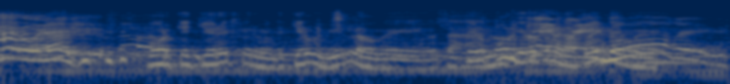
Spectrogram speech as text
quiero, güey? Porque quiero experimentar, quiero vivirlo, güey. O sea, ¿Pero no quiero qué, que me la güey? cuenten, No, güey.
